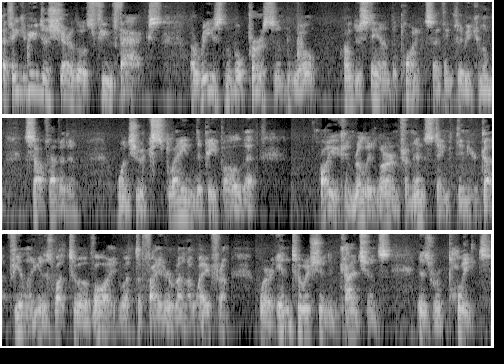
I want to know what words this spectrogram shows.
I think if you just share those few facts, a reasonable person will understand the points. I think they become self evident once you explain to people that all you can really learn from instinct and your gut feeling is what to avoid, what to fight or run away from where intuition and conscience is replete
